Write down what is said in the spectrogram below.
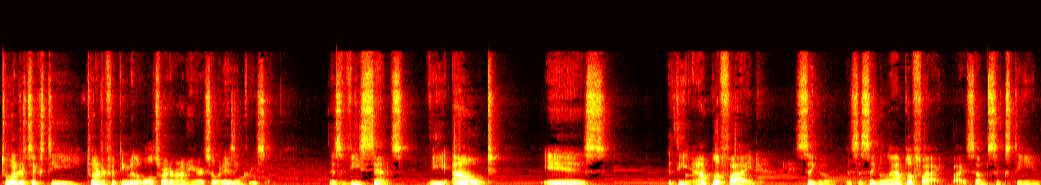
260, 250 millivolts right around here. So it is increasing. This V sense. V out is the amplified signal. It's a signal amplified by some 16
